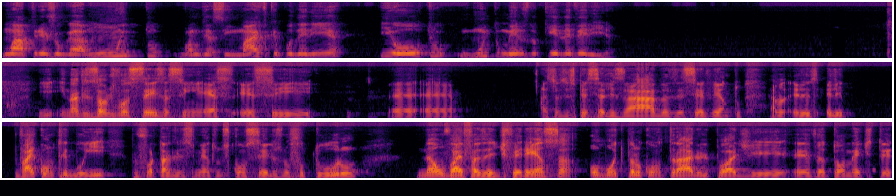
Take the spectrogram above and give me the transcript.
um árbitro ia julgar muito, vamos dizer assim, mais do que poderia, e outro muito menos do que deveria. E, e, na visão de vocês, assim, esse, esse é, é, essas especializadas, esse evento, ele, ele vai contribuir para o fortalecimento dos conselhos no futuro? Não vai fazer diferença, ou muito pelo contrário, ele pode eventualmente ter,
